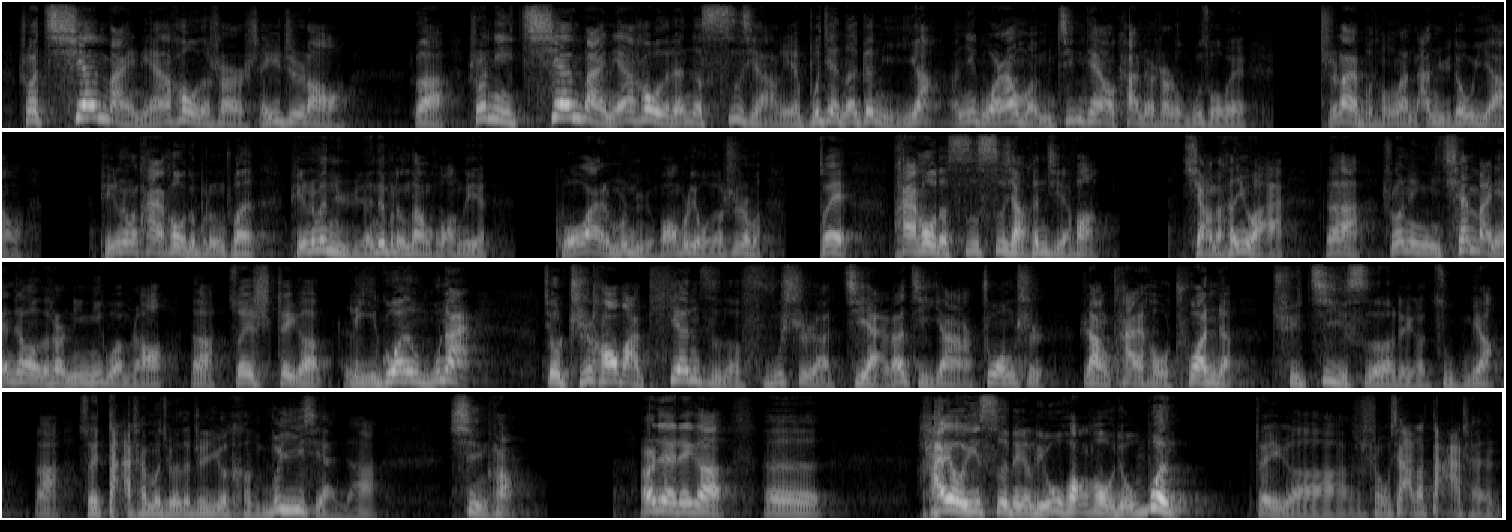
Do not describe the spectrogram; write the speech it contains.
说千百年后的事儿谁知道啊？是吧？说你千百年后的人的思想也不见得跟你一样啊！你果然，我们今天要看这事儿无所谓，时代不同了，男女都一样了，凭什么太后都不能穿？凭什么女人就不能当皇帝？国外的不是女皇不是有的是吗？所以太后的思思想很解放，想得很远，是吧？说你你千百年之后的事儿，你你管不着，是吧？所以这个李官无奈，就只好把天子的服饰啊剪了几样装饰，让太后穿着去祭祀了这个祖庙。啊，所以大臣们觉得这是一个很危险的信号，而且这个呃，还有一次，这个刘皇后就问这个手下的大臣，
